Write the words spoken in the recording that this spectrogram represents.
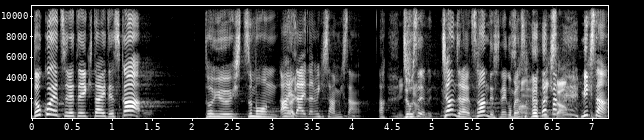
どこへ連れて行きたいですか？という質問。あい。たいた。みきさんみきさん。あ女性。ちゃんじゃない。さんですね。ごめんなさい。みきさん。みき さん。い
